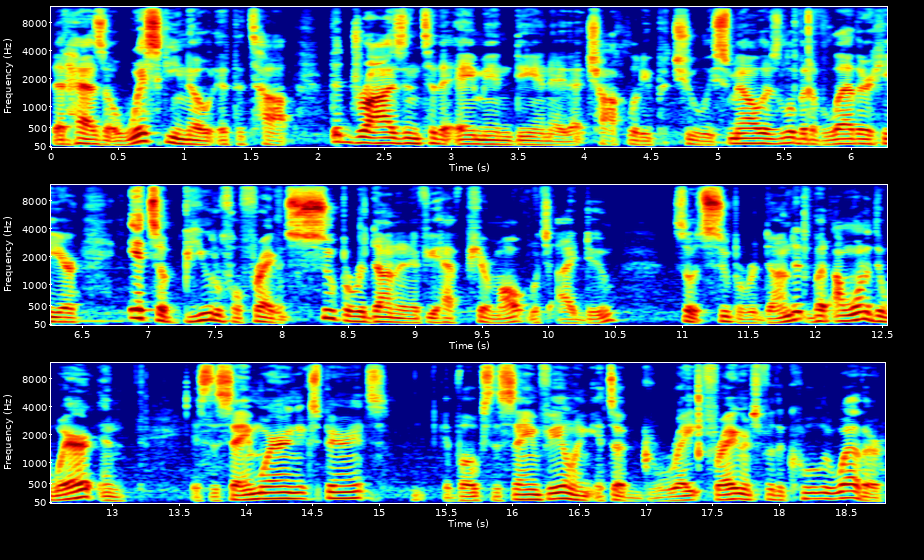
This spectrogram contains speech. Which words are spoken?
that has a whiskey note at the top that dries into the Amen DNA, that chocolatey patchouli smell. There's a little bit of leather here. It's a beautiful fragrance, super redundant if you have pure malt, which I do. So it's super redundant, but I wanted to wear it and it's the same wearing experience. Evokes the same feeling. It's a great fragrance for the cooler weather.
